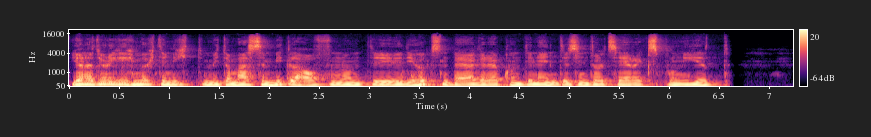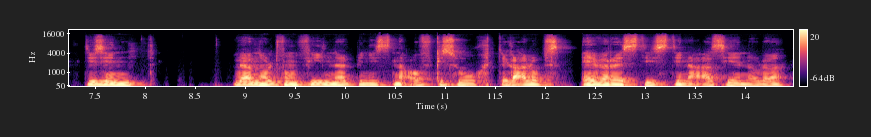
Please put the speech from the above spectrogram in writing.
Ja, natürlich, ich möchte nicht mit der Masse mitlaufen und die, die höchsten Berge der Kontinente sind halt sehr exponiert. Die sind, werden halt von vielen Alpinisten aufgesucht, egal ob es Everest ist in Asien oder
